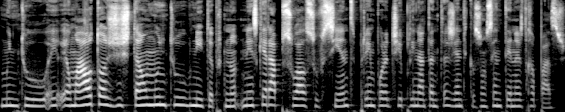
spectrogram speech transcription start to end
muito é uma autogestão muito bonita porque não- nem sequer há pessoal suficiente para impor a disciplina a tanta gente que são centenas de rapazes.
